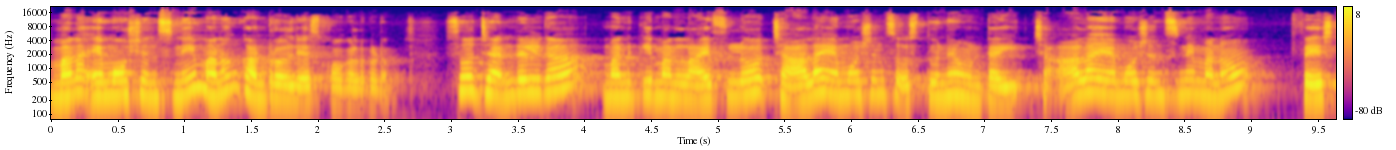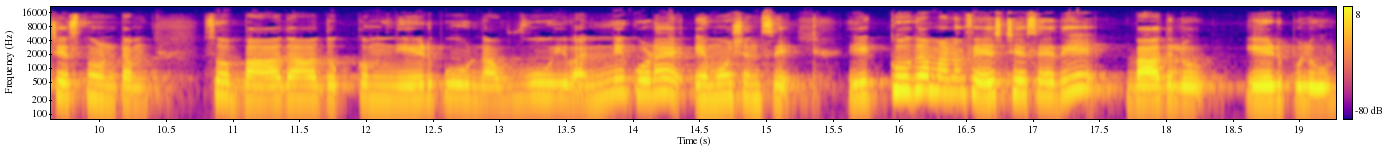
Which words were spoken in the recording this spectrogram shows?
మన ఎమోషన్స్ని మనం కంట్రోల్ చేసుకోగలగడం. సో జనరల్గా మనకి మన లైఫ్లో చాలా ఎమోషన్స్ వస్తూనే ఉంటాయి. చాలా ఎమోషన్స్ని మనం ఫేస్ చేస్తూ ఉంటాం. సో బాధ దుఃఖం ఏడుపు నవ్వు ఇవన్నీ కూడా ఎమోషన్సే. ఎక్కువగా మనం ఫేస్ చేసేది బాధలు ఏడుపులు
